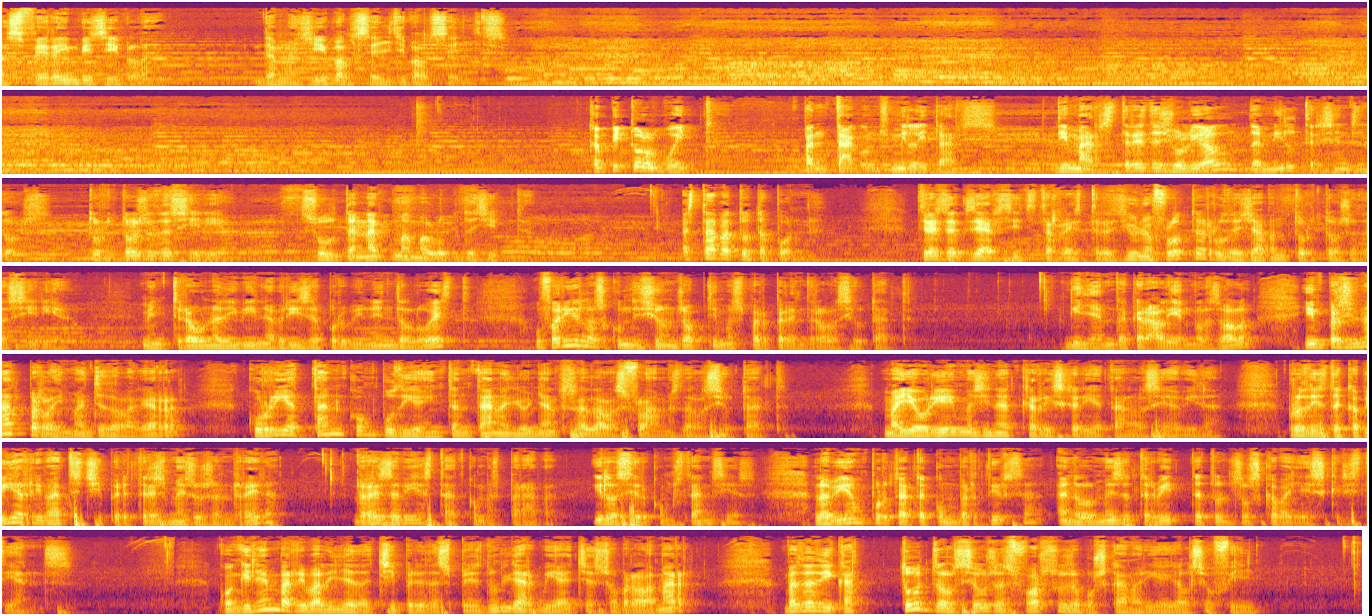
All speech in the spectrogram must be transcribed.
L'esfera invisible, de Magí Balcells i Balcells. Capítol 8. Pentàgons militars. Dimarts 3 de juliol de 1302. Tortosa de Síria. Sultanat Mameluc d'Egipte. Estava tot a punt. Tres exèrcits terrestres i una flota rodejaven Tortosa de Síria, mentre una divina brisa provinent de l'oest oferia les condicions òptimes per prendre la ciutat. Guillem de Caral i Anglesola, impressionat per la imatge de la guerra, corria tant com podia intentant allunyar-se de les flames de la ciutat. Mai hauria imaginat que arriscaria tant la seva vida, però des de que havia arribat a Xipre tres mesos enrere, res havia estat com esperava, i les circumstàncies l'havien portat a convertir-se en el més atrevit de tots els cavallers cristians. Quan Guillem va arribar a l'illa de Xipre després d'un llarg viatge sobre la mar, va dedicar tots els seus esforços a buscar Maria i el seu fill.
